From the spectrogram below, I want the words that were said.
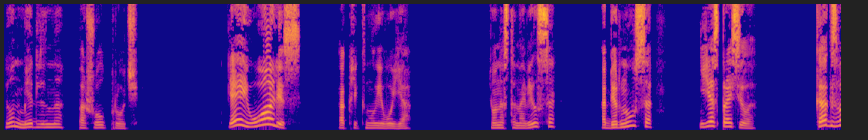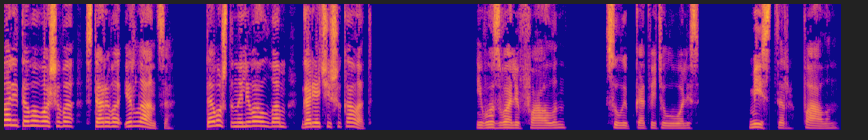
и он медленно пошел прочь. «Эй, Уоллес!» — окликнул его я. Он остановился, обернулся, и я спросила, «Как звали того вашего старого ирландца, того, что наливал вам горячий шоколад?» «Его звали Фаллон», — с улыбкой ответил Уоллес. «Мистер Фаллон».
